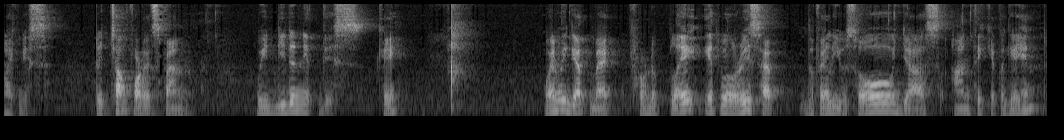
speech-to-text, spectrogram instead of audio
like this. The child force expand, we didn't need this, okay? When we get back from the play, it will reset the value. So just untick it again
